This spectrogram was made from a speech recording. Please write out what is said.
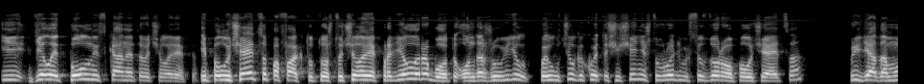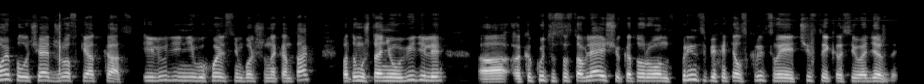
и делает полный скан этого человека. И получается по факту то, что человек проделал работу, он даже увидел, получил какое-то ощущение, что вроде бы все здорово получается, придя домой, получает жесткий отказ. И люди не выходят с ним больше на контакт, потому что они увидели а, какую-то составляющую, которую он, в принципе, хотел скрыть своей чистой и красивой одеждой.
